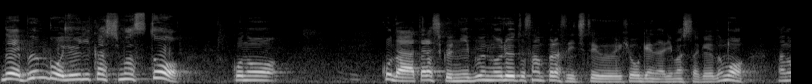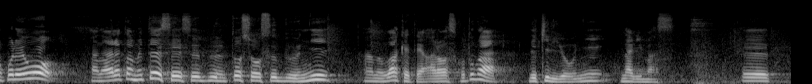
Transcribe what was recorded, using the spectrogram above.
で分母を有理化しますとこの今度は新しく2分のルート3プラス1という表現になりましたけれどもあのこれをあの改めて整数部分と小数部分にあの分けて表すことができるようになります。えー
